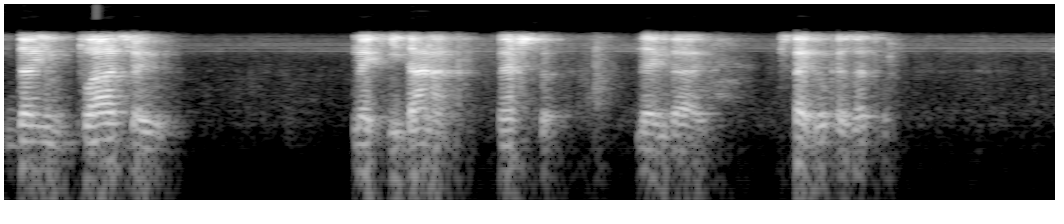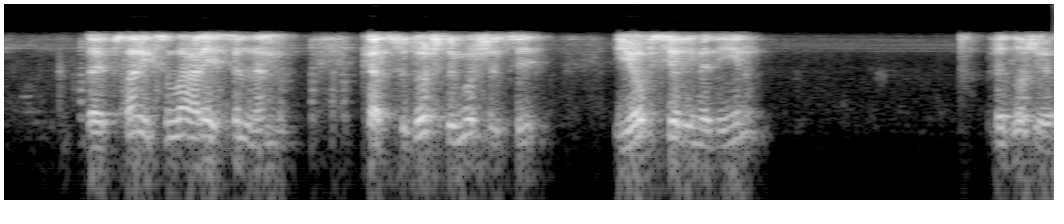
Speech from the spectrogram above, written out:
da im plaćaju neki danak, nešto, da im daju. Šta je dokaz za to? Da je poslanik sallallahu alejhi ve kad su došli mušrici i opsjeli Medinu, predložio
